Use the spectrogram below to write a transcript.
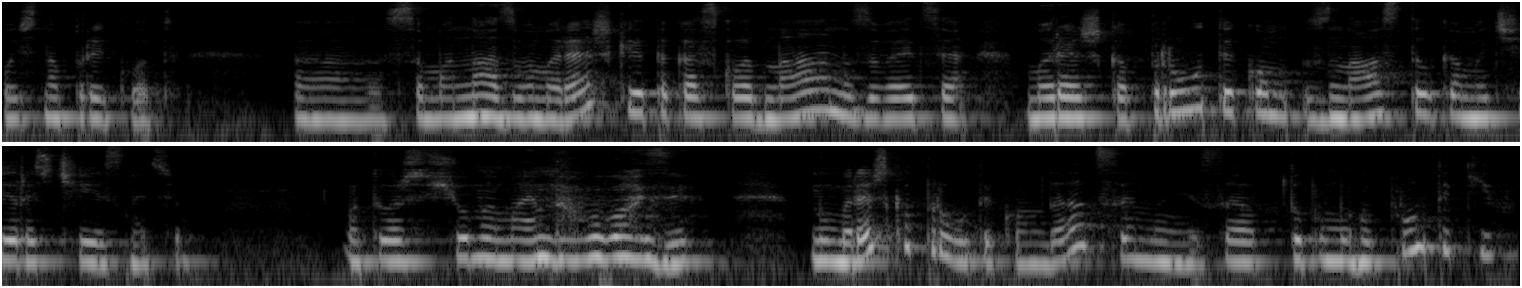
Ось, наприклад, е, сама назва мережки така складна, називається мережка прутиком з настилками через чисницю. Отож, що ми маємо на увазі? Ну, мережка прутиком, да? це ми за допомогою прутиків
